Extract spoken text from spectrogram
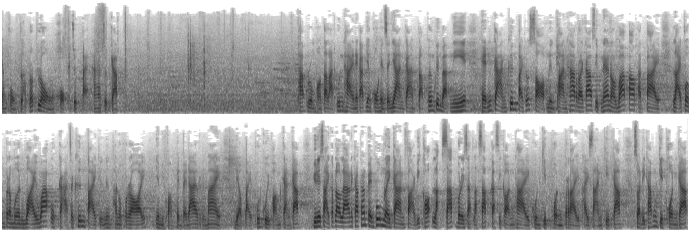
ยังคงปรับลดลง 6.85 จุดครับ ภาพรวมของตลาดหุ้นไทยนะครับยังคงเห็นสัญญาณการปรับเพิ่มขึ้นแบบนี้ เห็นการขึ้นไปทดสอบ 1,590 แน่นอนว่าเป้าถัดไป หลายคนประเมินไว้ว่าโอกาสจะขึ้นไปถึง 1,600 ยังมีความเป็นไปได้หรือไม่ เดี๋ยวไปพูดคุยพร้อมกันครับ อยู่ในสายกับเราแล้วนะครับท่านเป็นผู้อำนวยการฝ่ายวิเคราะห์หลักทรัพย์บริษัทหลักทรัพย์กสิกรไทย คุณกิตพลไพรไพศาลกิจครับ สวัสดีครับคุณกิตพลครับ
